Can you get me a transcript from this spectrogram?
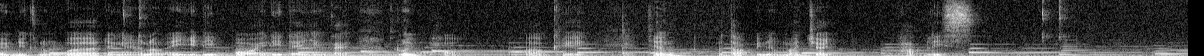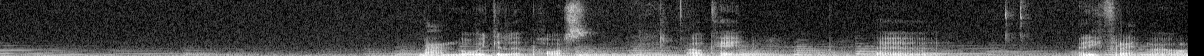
ដូចនៅក្នុង Word ដូចនៅក្នុង edit ពណ៌ edit អីយ៉ាងទៅរួច post OK អញ្ចឹងបន្ទាប់ពីនោះមកចុច publish បានមួយទៅលើ post OK អឺ refresh មក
